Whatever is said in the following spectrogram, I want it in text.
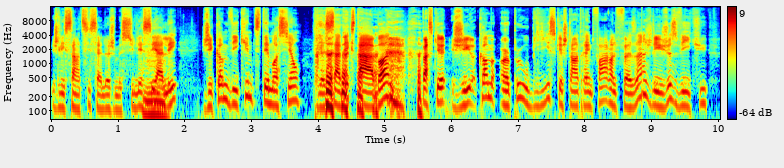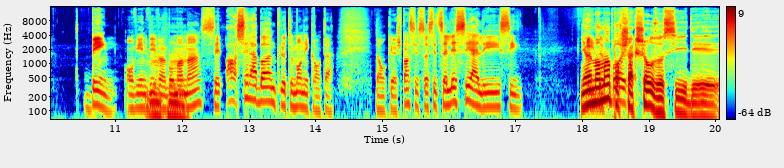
je l'ai senti, celle-là. Je me suis laissé Mhm. aller. J'ai comme vécu une petite émotion. Je savais que c'était la bonne parce que j'ai comme un peu oublié ce que j'étais en train de faire en le faisant. Je l'ai juste vécu. Bing! On vient de vivre un beau Mhm. moment. C'est Ah, c'est la bonne. Puis là, tout le monde est content. Donc, euh, je pense que c'est ça. C'est de se laisser aller. C'est Il y a un moment pour chaque chose aussi. Des...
